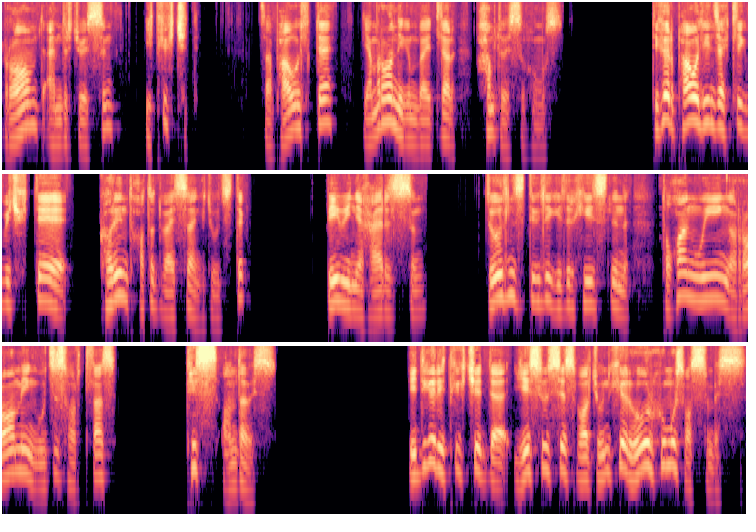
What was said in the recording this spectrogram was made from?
Ромд амьдарч байсан итгэгчид. За Паултай ямар нэгэн байдлаар хамт байсан хүмүүс. Тэгэхээр Паул энэ загтлыг бичгтээ Коринт хотод байсан гэж үздэг. Бие биенийг хайрлсан, зөөлөн сэтгэлийг илэрхийлсэн нь тухайн үеийн Ромын үзэс хортлоос тис ондоо байсан. Эдгээр итгэгчид Есүсээс болж үнэхээр өөр хүмүүс болсон байсан.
